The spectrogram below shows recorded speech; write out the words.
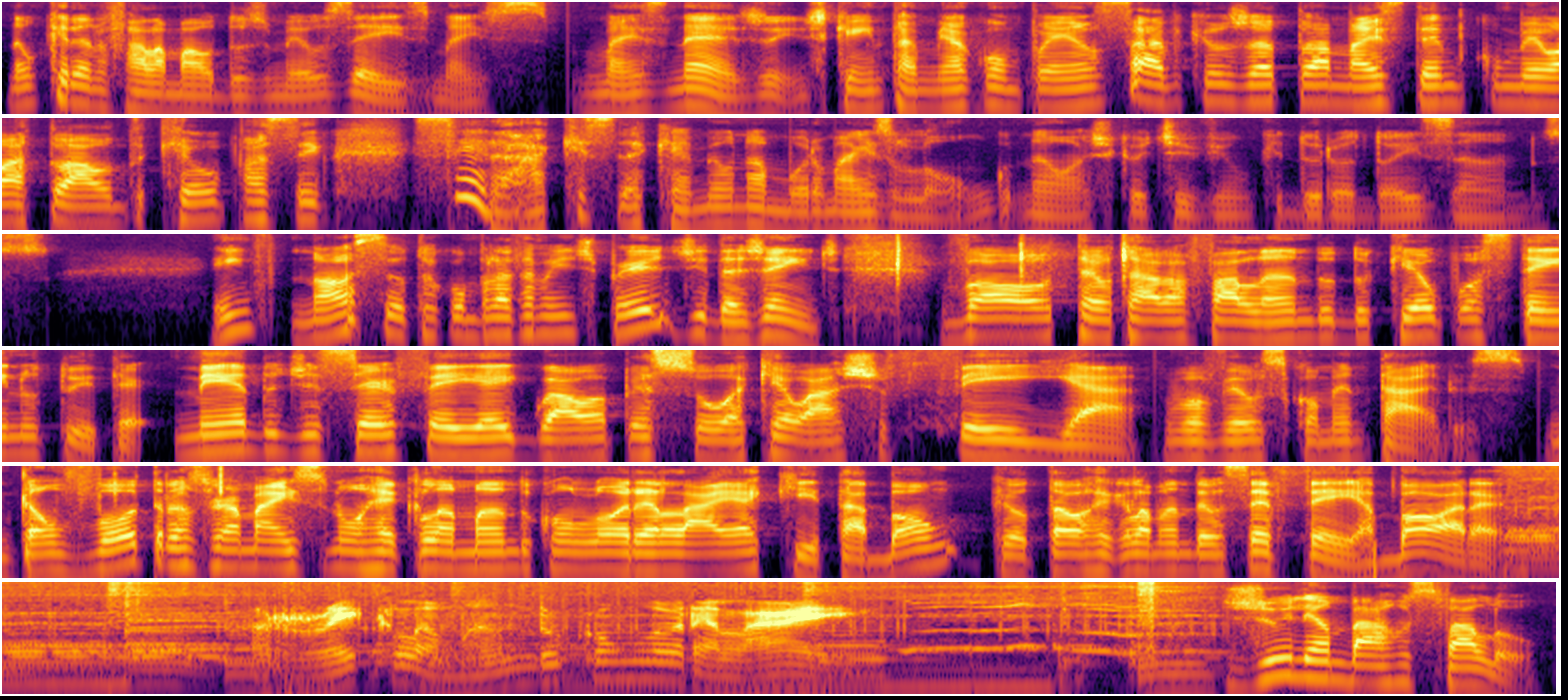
Não querendo falar mal dos meus ex, mas, mas né, gente, quem tá me acompanhando sabe que eu já tô há mais tempo com o meu atual do que eu passei. Será que esse daqui é meu namoro mais longo? Não, acho que eu tive um que durou dois anos. Nossa, eu tô completamente perdida, gente. Volta, eu tava falando do que eu postei no Twitter. Medo de ser feia é igual a pessoa que eu acho feia. Vou ver os comentários. Então vou transformar isso num reclamando com Lorelai aqui, tá bom? Que eu tava reclamando de eu ser feia. Bora! Reclamando com Lorelai. Julian Barros falou.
